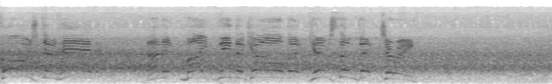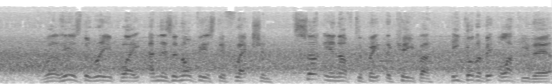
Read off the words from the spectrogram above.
forged ahead, and it might be the goal that gives them victory. Well, here's the replay, and there's an obvious deflection. Certainly enough to beat the keeper. He got a bit lucky there.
